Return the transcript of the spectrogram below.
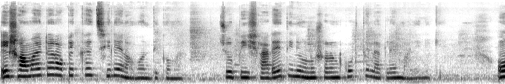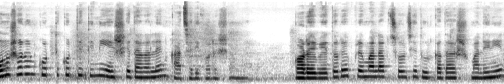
এই সময়টার অপেক্ষায় ছিলেন অবন্তী কুমার। চুপি সারে তিনি অনুসরণ করতে লাগলেন মালিনীকে। অনুসরণ করতে করতে তিনি এসে দাঁড়ালেন কাছারি ঘরের সামনে। ঘরের ভেতরে প্রেমালাপ চলছে দুর্গাদাস মালিনীর।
